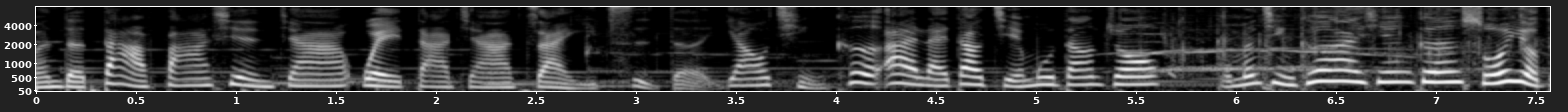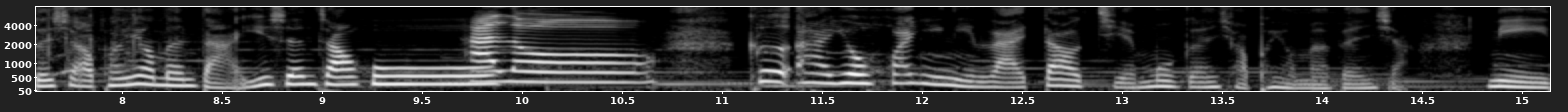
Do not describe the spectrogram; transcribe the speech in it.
们的大发现家为大家再一次的邀请可爱来到节目当中。我们请可爱先跟所有的小朋友们打一声招呼。Hello，可爱又欢迎你来到节目跟小朋友们分享。你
